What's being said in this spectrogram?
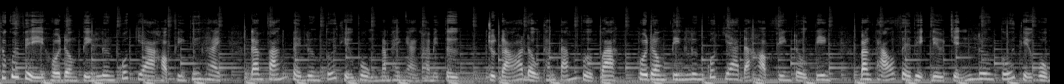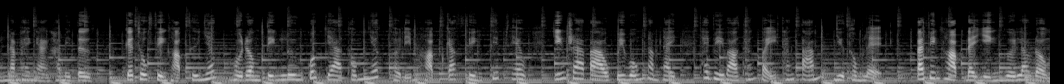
Thưa quý vị, Hội đồng Tiền lương Quốc gia họp phiên thứ hai đàm phán về lương tối thiểu vùng năm 2024. Trước đó, đầu tháng 8 vừa qua, Hội đồng Tiền lương Quốc gia đã họp phiên đầu tiên bàn thảo về việc điều chỉnh lương tối thiểu vùng năm 2024. Kết thúc phiên họp thứ nhất, Hội đồng Tiền lương Quốc gia thống nhất thời điểm họp các phiên tiếp theo diễn ra vào quý 4 năm nay thay vì vào tháng 7 tháng 8 như thông lệ. Tại phiên họp, đại diện người lao động,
